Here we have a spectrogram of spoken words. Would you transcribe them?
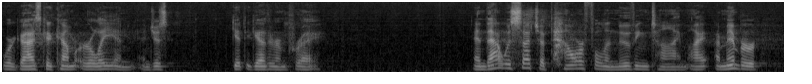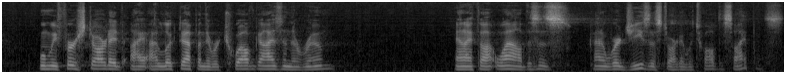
where guys could come early and, and just get together and pray. And that was such a powerful and moving time. I, I remember when we first started, I, I, looked up and there were 12 guys in the room. And I thought, wow, this is kind of where Jesus started with 12 disciples.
